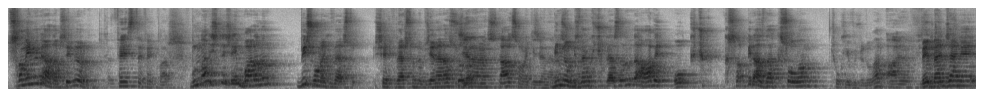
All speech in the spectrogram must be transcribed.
Samimi bir adam. Seviyorum. Fast Effect var. Bunlar işte şey Baran'ın bir sonraki versiyon şey versiyonu jenerasyonu. Jenerasyon, daha sonraki jenerasyon. Bilmiyorum bizden küçükler sanırım da abi o küçük kısa biraz daha kısa olan çok iyi vücudu var. Aynen. Ve bence hani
